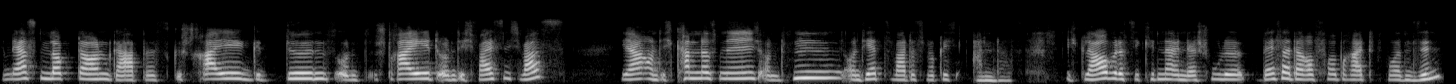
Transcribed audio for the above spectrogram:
Im ersten Lockdown gab es Geschrei, Gedöns und Streit und ich weiß nicht was. Ja, und ich kann das nicht und hm, und jetzt war das wirklich anders. Ich glaube, dass die Kinder in der Schule besser darauf vorbereitet worden sind,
